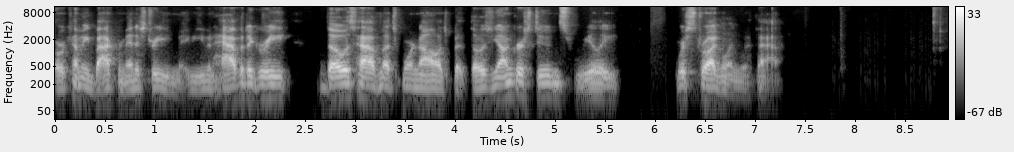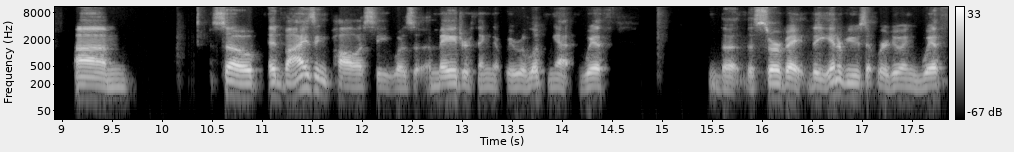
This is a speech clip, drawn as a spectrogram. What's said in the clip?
or coming back from industry, maybe even have a degree, those have much more knowledge, but those younger students really were struggling with that. Um, so advising policy was a major thing that we were looking at with the, the survey, the interviews that we're doing with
